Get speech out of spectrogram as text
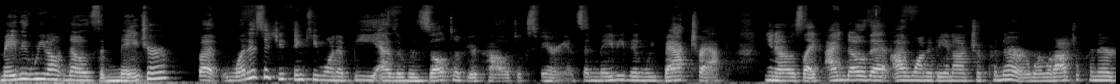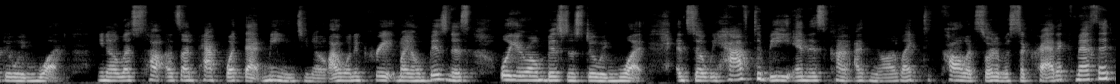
Maybe we don't know the major, but what is it you think you want to be as a result of your college experience? And maybe then we backtrack. You know, it's like, I know that I want to be an entrepreneur. Well, an entrepreneur doing what? You know, let's talk, let's unpack what that means. You know, I want to create my own business. Well, your own business doing what? And so we have to be in this kind of, I know I like to call it sort of a Socratic method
